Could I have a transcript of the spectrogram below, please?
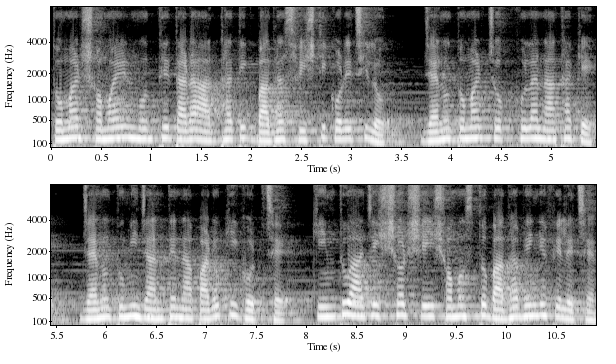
তোমার সময়ের মধ্যে তারা আধ্যাত্মিক বাধা সৃষ্টি করেছিল, যেন তোমার চোখ খোলা না থাকে, যেন তুমি জানতে না পারো কি ঘটছে। কিন্তু আজ ঈশ্বর সেই সমস্ত বাধা ভেঙে ফেলেছেন,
